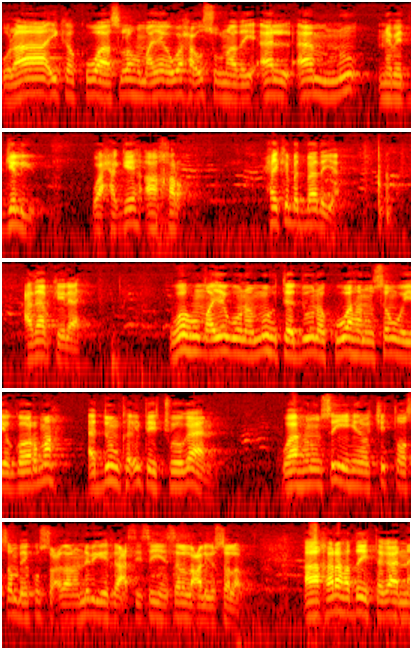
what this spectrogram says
ulaa'ika kuwaas lahum ayaga waxaa u sugnaaday al amnu nabadgelyu waa xaggee aakharo. Maxay ka badbaadayaan cadaabka ilaahay. Wahum ayaguna muhtaduuna kuwa hanuunsan weeye goorma adduunka intay joogaan waa hanuunsan yihiin oo jid toosan bay ku socdaan oo nebigay raacsiisan yihiin sala alla alayhi wasalam aakhare hadday tagaanna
